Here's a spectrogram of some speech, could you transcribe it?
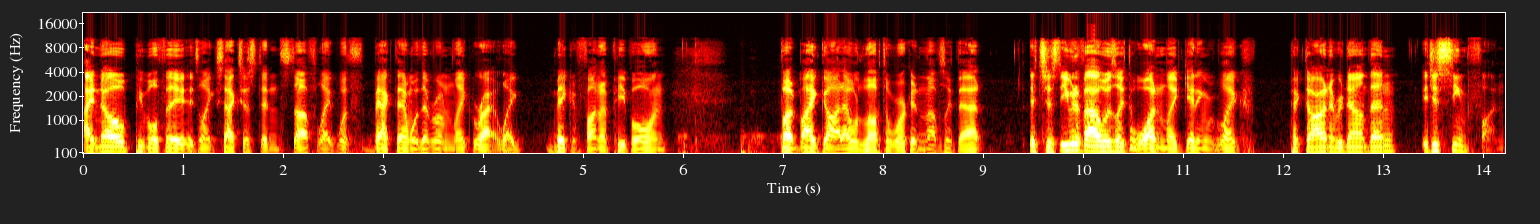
I know people think it's like sexist and stuff, like with back then with everyone like right, like making fun of people and. But my God, I would love to work in an office like that. It's just even if I was like the one like getting like picked on every now and then, it just seemed fun.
